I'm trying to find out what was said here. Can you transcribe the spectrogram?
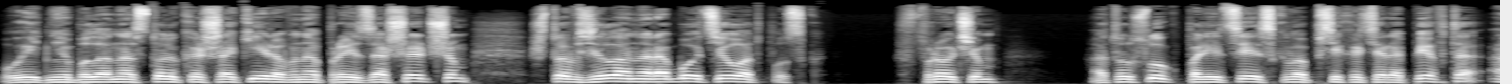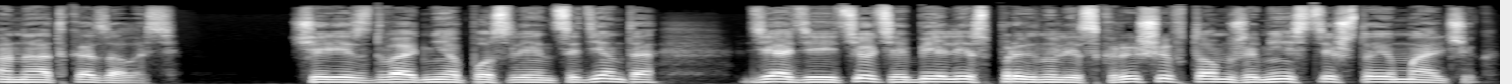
Уитни была настолько шокирована произошедшим, что взяла на работе отпуск. Впрочем, от услуг полицейского психотерапевта она отказалась. Через два дня после инцидента дядя и тетя Белли спрыгнули с крыши в том же месте, что и мальчик.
